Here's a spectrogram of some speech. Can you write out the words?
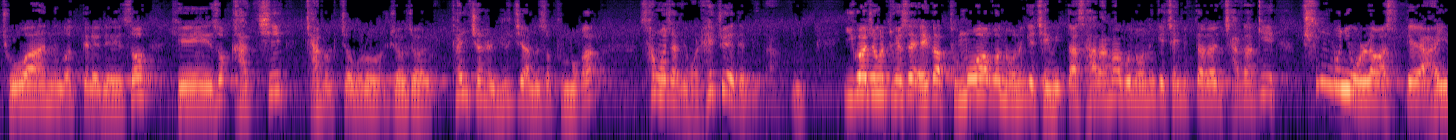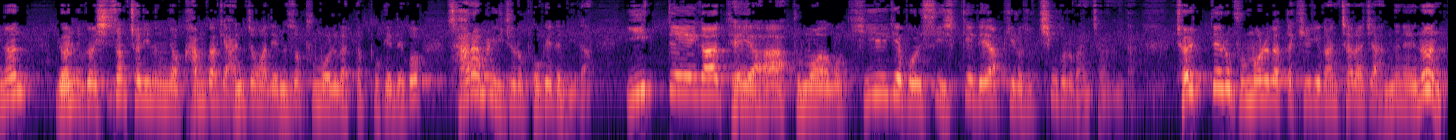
좋아하는 것들에 대해서 계속 같이 자극적으로 저, 저 텐션을 유지하면서 부모가 상호작용을 해줘야 됩니다. 음. 이 과정을 통해서 애가 부모하고 노는 게 재밌다, 사람하고 노는 게 재밌다는 자각이 충분히 올라왔을 때 아이는 면, 그 시선 처리 능력, 감각이 안정화되면서 부모를 갖다 보게 되고 사람을 위주로 보게 됩니다. 이때가 돼야 부모하고 길게 볼 수 있게 돼야 비로소 친구를 관찰합니다. 절대로 부모를 갖다 길게 관찰하지 않는 애는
